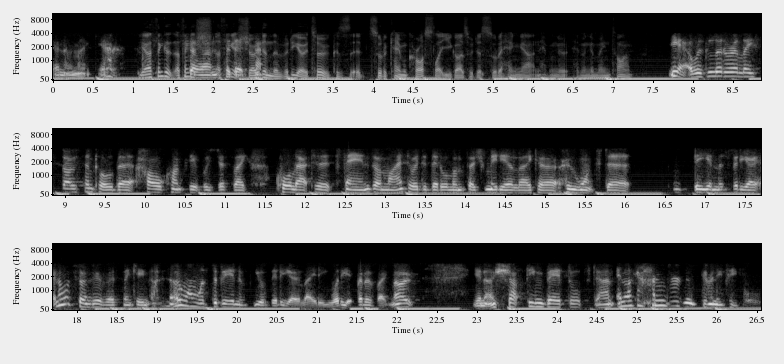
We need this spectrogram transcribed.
And I'm like, yeah. Yeah, I think it, I think So, it, um, I think so it showed that. in the video too, because it sort of came across like you guys were just sort of hanging out and having a having a mean time. Yeah, it was literally so simple. The whole concept was just like call out to fans online. So I did that all on social media, like uh, who wants to be in this video. And I was so nervous thinking, no one wants to be in your video, lady. What do you? But it's like, no, you know, shut them bad thoughts down. And like 170 people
